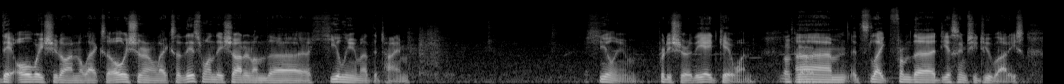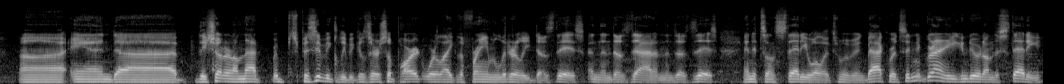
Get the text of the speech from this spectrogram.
they always shoot on Alexa, always shoot on Alexa. This one they shot it on the Helium at the time. Helium, pretty sure the 8K one. Okay. Um, it's like from the DSMC2 bodies. Uh, and uh, they shot it on that specifically because there's a part where like the frame literally does this and then does that and then does this and it's unsteady while it's moving backwards. And granted, you can do it on the steady,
